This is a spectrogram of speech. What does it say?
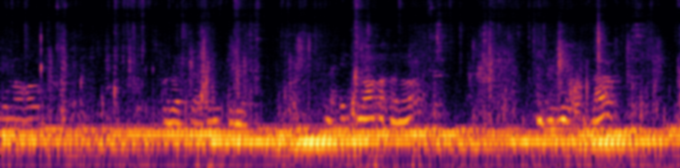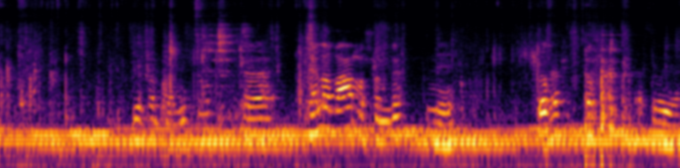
Geh mal hoch. Oder da hinten. Da hinten machen wir noch. Und wir gehen auf die Bar. Hier kommt man nicht so. Äh, Keller waren wir schon, gell? Nee. Doch, doch. Achso, ja.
